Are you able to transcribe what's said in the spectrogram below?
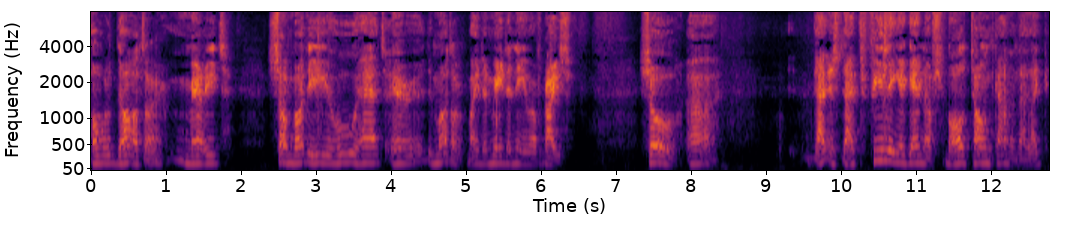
our daughter married somebody who had uh, the mother by the maiden name of Rice. So uh, that is that feeling again of small town Canada, like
